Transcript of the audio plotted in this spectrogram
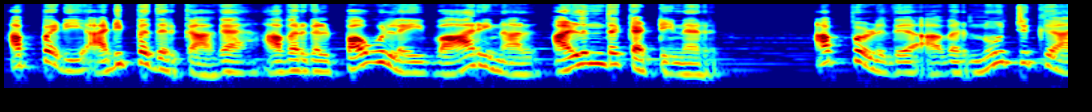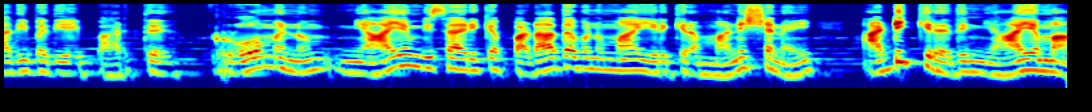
அப்படி அடிப்பதற்காக அவர்கள் பவுலை வாரினால் அழுந்த கட்டினர். அப்பொழுது அவர் நூற்றுக்கு அதிபதியை பார்த்து ரோமனும் நியாயம் விசாரிக்கப்படாதவனுமாயிருக்கிற மனுஷனை அடிக்கிறது நியாயமா?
